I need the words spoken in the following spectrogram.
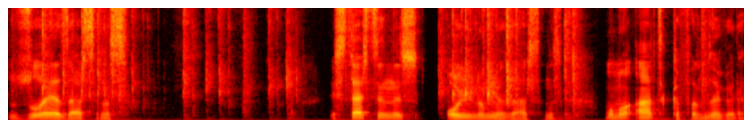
Zula yazarsınız. İsterseniz oyunum yazarsınız. Bunu artık kafanıza göre.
